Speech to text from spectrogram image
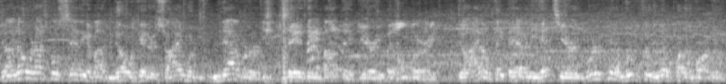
You know, I know we're not supposed to say anything about no hitters, so I would never say anything about that, Gary. But Don't worry. you know, I don't think they have any hits here. We're you know moving through the middle part of the ballgame.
